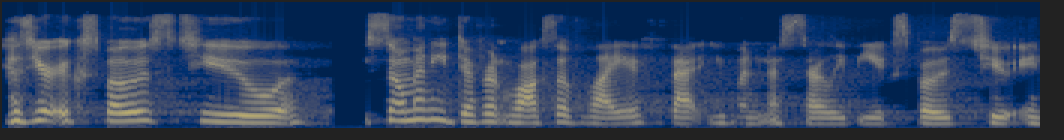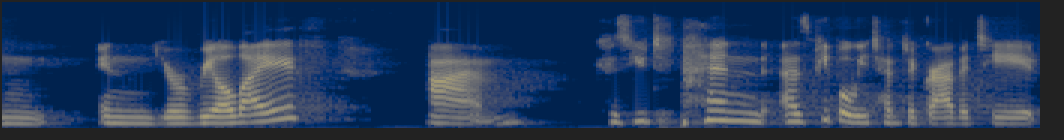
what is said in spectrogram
because you're exposed to so many different walks of life that you wouldn't necessarily be exposed to in in your real life um because you tend as people we tend to gravitate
